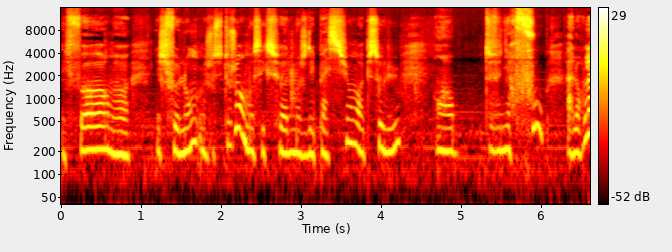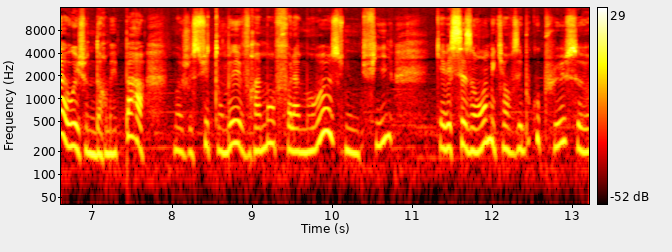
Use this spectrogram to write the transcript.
Les formes, les cheveux longs, mais je suis toujours homosexuelle. Moi, j'ai des passions absolues devenir fou. Alors là, oui, je ne dormais pas. Moi, je suis tombée vraiment folle amoureuse d'une fille qui avait 16 ans, mais qui en faisait beaucoup plus. Euh,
